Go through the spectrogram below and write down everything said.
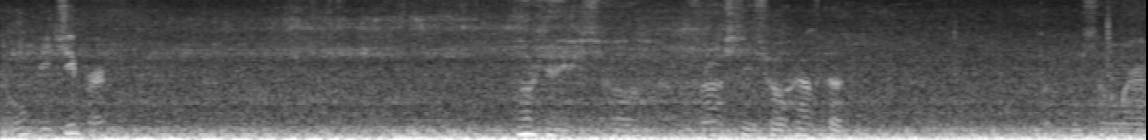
It won't be cheaper. Okay, so Frosties will have to put them somewhere.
